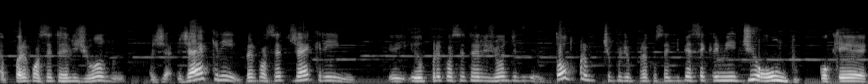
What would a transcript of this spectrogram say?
é, preconceito religioso já, já é crime, preconceito já é crime. E, e, o preconceito religioso, todo tipo de preconceito devia ser crime hediondo, porque...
